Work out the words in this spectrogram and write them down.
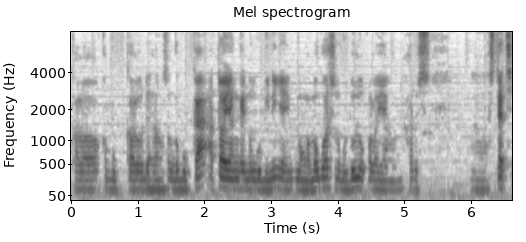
Kalau kebuka kalau udah langsung kebuka atau yang kayak nunggu gini ya mau nggak mau gue harus nunggu dulu kalau yang harus uh, stage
